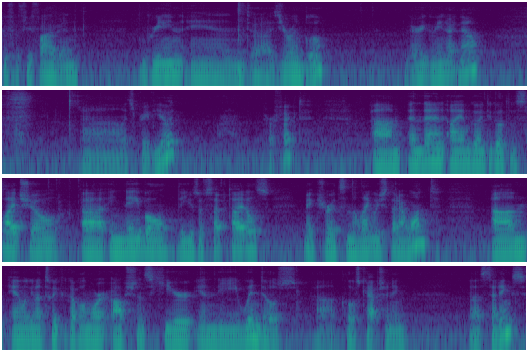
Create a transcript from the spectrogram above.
255 in green and uh, zero in blue. Very green right now. Uh, let's preview it. Perfect. Um, and then I am going to go to the slideshow, uh, enable the use of subtitles, make sure it's in the language that I want. Um, and we're going to tweak a couple more options here in the Windows uh, closed captioning uh, settings.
